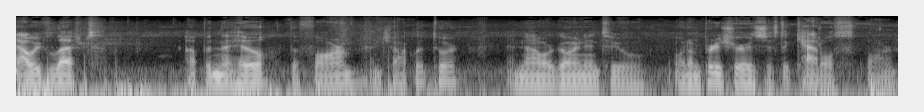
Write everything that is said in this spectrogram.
now we've left up in the hill, the farm and chocolate tour, and now we're going into what I'm pretty sure is just a cattle farm.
